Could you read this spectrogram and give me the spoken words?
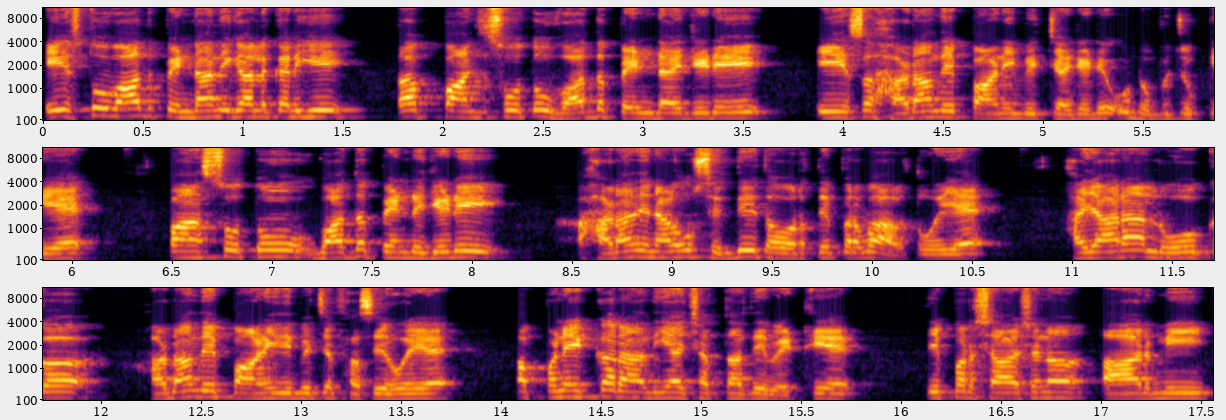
ਇਸ ਤੋਂ ਬਾਅਦ ਪਿੰਡਾਂ ਦੀ ਗੱਲ ਕਰੀਏ ਤਾਂ 500 ਤੋਂ ਵੱਧ ਪਿੰਡ ਹੈ ਜਿਹੜੇ ਇਸ ਹੜ੍ਹਾਂ ਦੇ ਪਾਣੀ ਵਿੱਚ ਹੈ ਜਿਹੜੇ ਉਹ ਡੁੱਬ ਚੁੱਕੇ ਹੈ। 500 ਤੋਂ ਵੱਧ ਪਿੰਡ ਜਿਹੜੇ ਹੜ੍ਹਾਂ ਦੇ ਨਾਲ ਉਹ ਸਿੱਧੇ ਤੌਰ ਤੇ ਪ੍ਰਭਾਵਿਤ ਹੋਏ ਹੈ। ਹਜ਼ਾਰਾਂ ਲੋਕ ਹੜ੍ਹਾਂ ਦੇ ਪਾਣੀ ਦੇ ਵਿੱਚ ਫਸੇ ਹੋਏ ਹੈ। ਆਪਣੇ ਘਰਾਂ ਦੀਆਂ ਛੱਤਾਂ ਤੇ ਬੈਠੇ ਹੈ ਤੇ ਪ੍ਰਸ਼ਾਸਨ, ਆਰਮੀ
